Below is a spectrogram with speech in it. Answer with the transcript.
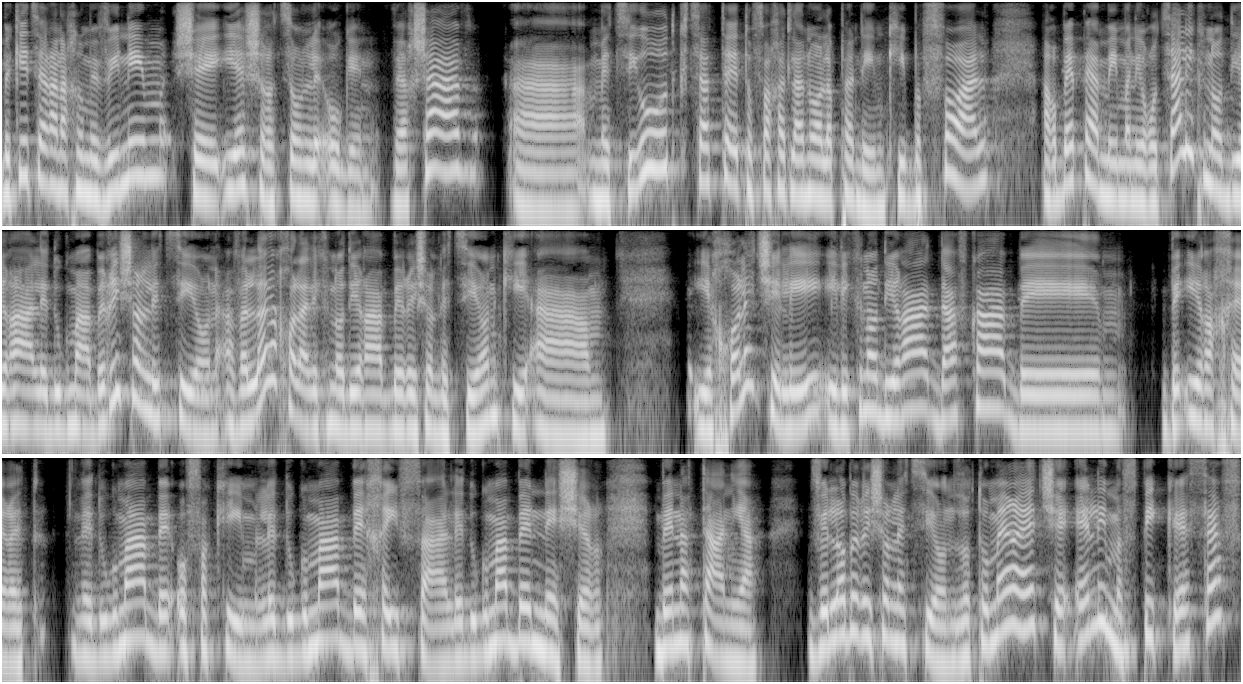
בקיצר אנחנו מבינים שיש רצון לעוגן ועכשיו המציאות קצת אה, טופחת לנו על הפנים כי בפועל הרבה פעמים אני רוצה לקנות דירה לדוגמה בראשון לציון אבל לא יכולה לקנות דירה בראשון לציון כי היכולת שלי היא לקנות דירה דווקא ב... בעיר אחרת, לדוגמה באופקים, לדוגמה בחיפה, לדוגמה בנשר, בנתניה, ולא בראשון לציון. זאת אומרת שאין לי מספיק כסף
